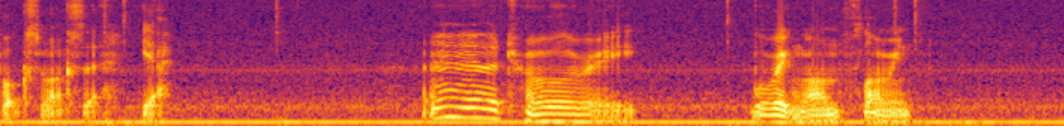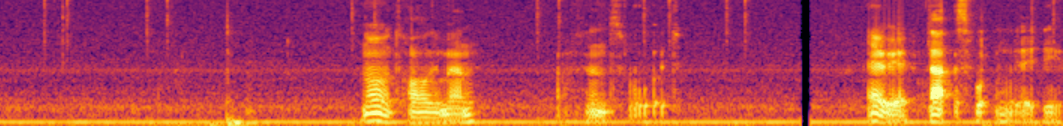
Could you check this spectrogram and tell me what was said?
Box marks there. Yeah. Uh, Traore. We'll ring on Florian. No, Tolly man. Offense forward. There we go. That's what I'm going to do.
